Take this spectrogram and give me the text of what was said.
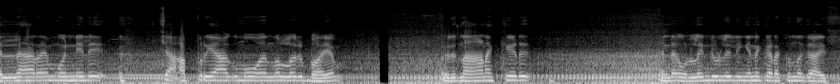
എല്ലാവരുടെയും മുന്നിൽ ചാപ്രിയാകുമോ എന്നുള്ളൊരു ഭയം ഒരു നാണക്കേട് എന്റെ ഉള്ളിന്റെ ഉള്ളിൽ ഇങ്ങനെ കിടക്കുന്നു കാശ്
